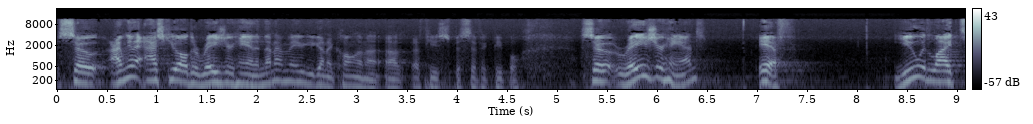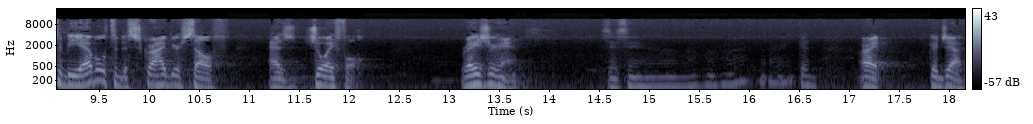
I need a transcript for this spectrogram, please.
so I'm going to ask you all to raise your hand, and then I'm maybe going to call in a, a, a few specific people. So raise your hand if you would like to be able to describe yourself as joyful. Raise your hand. Good. All right. Good job.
